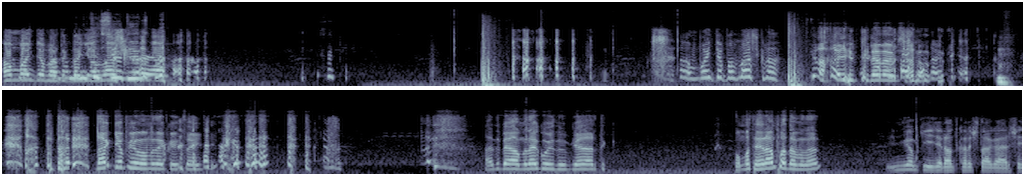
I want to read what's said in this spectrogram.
Adam da beni ya Allah aşkına ya. Unbind yap Allah aşkına. Hayır bilemem şu an. Da- Dak yapıyorum amına koyayım sanki. Hadi be amına koydum gel artık. Bomba T-rampada mı lan? Bilmiyorum ki iyice rant karıştı aga her şey.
